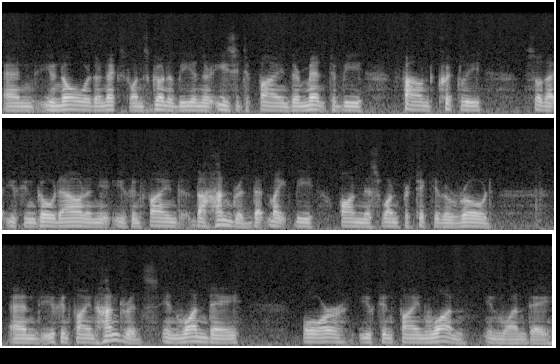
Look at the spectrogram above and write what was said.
and you know where the next one's going to be and they're easy to find. They're meant to be found quickly so that you can go down and you, you can find the hundred that might be on this one particular road. And you can find hundreds in one day or you can find one in one day.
